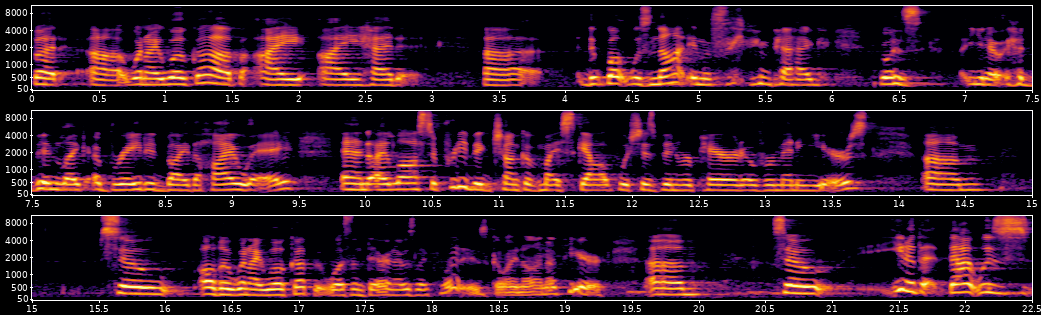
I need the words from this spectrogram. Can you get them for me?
But uh, when I woke up, I, I had, uh, the, what was not in the sleeping bag was, you know, had been like abraded by the highway, and I lost a pretty big chunk of my scalp, which has been repaired over many years. Um, so, although when I woke up, it wasn't there, and I was like, what is going on up here? Um, so, you know, that, that was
